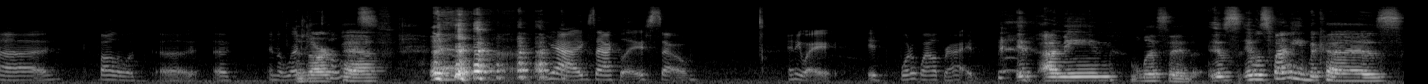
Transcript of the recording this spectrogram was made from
uh, follow a, a, a an a alleged dark cult. path. Uh, yeah, exactly. So, anyway, it what a wild ride. It, I mean, listen, it's, it was funny because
